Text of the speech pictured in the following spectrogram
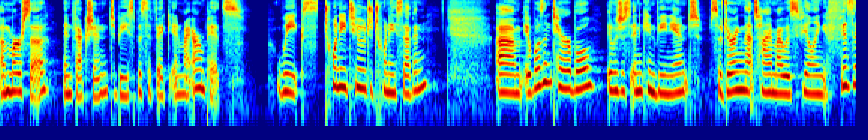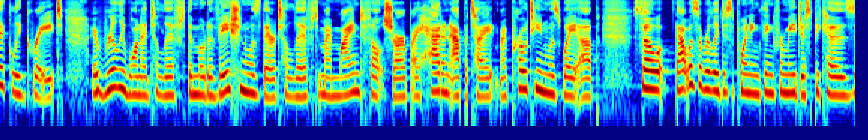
a MRSA infection to be specific in my armpits. Weeks 22 to 27. Um, it wasn't terrible, it was just inconvenient. So during that time, I was feeling physically great. I really wanted to lift. The motivation was there to lift. My mind felt sharp. I had an appetite. My protein was way up. So that was a really disappointing thing for me just because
